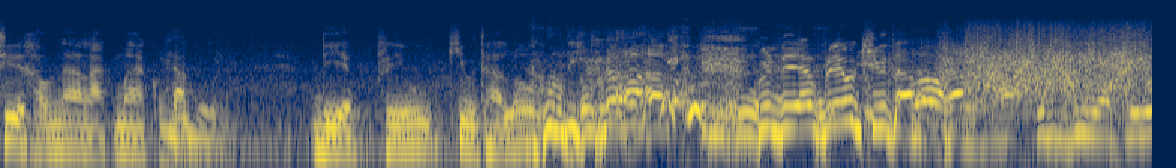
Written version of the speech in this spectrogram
ชื่อเขาน่ารักมากคุณครับพิบูล เดียพริ้วคิวทาโร่ คุณเดียพริ้วคิวทาโร่ครับ คุณเบียร์พริ้ว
